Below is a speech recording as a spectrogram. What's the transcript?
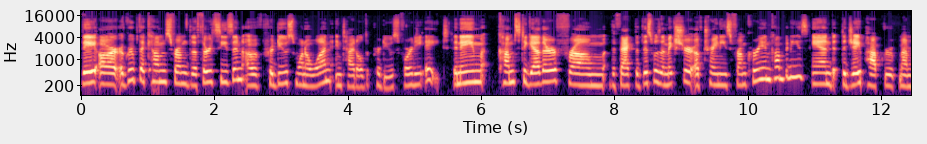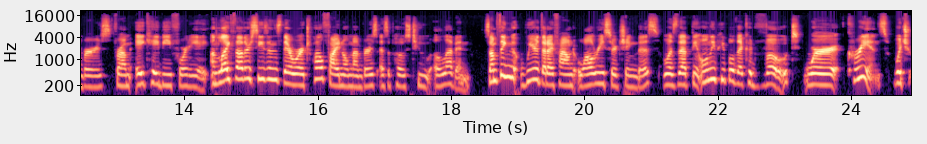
They are a group that comes from the third season of Produce 101 entitled Produce 48. The name comes together from the fact that this was a mixture of trainees from Korean companies and the J pop group members from AKB 48. Unlike the other seasons, there were 12 final members as opposed to 11. Something weird that I found while researching this was that the only people that could vote were Koreans, which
